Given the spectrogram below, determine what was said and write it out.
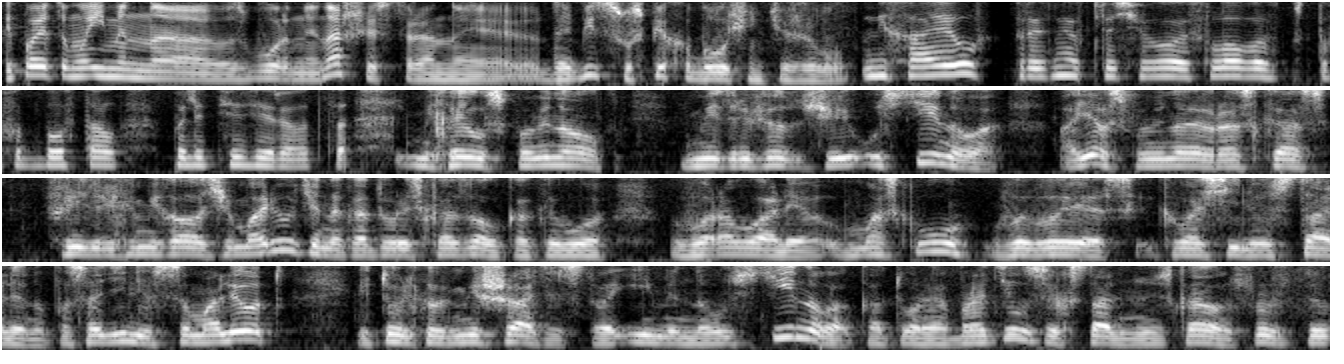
И поэтому именно сборной нашей страны добиться успеха было очень тяжело. Михаил произнес ключевое слово, что футбол стал политизироваться. Михаил вспоминал Дмитрия Федоровича Устинова, а я вспоминаю рассказ Фридриха Михайловича Марютина, который сказал, как его воровали в Москву, в ВВС, к Василию Сталину, посадили в самолет, и только вмешательство именно Устинова, который обратился к Сталину и сказал, что же ты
